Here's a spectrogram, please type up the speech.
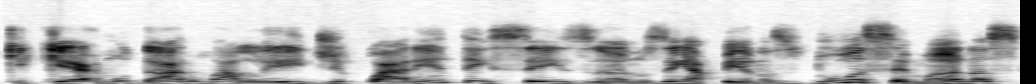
que quer mudar uma lei de 46 anos em apenas duas semanas,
